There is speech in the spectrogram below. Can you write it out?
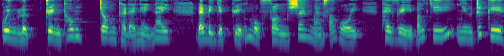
quyền lực truyền thông trong thời đại ngày nay đã bị dịch chuyển một phần sang mạng xã hội thay vì báo chí như trước kia.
